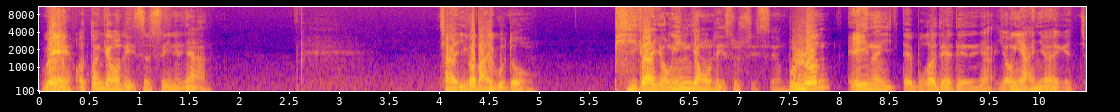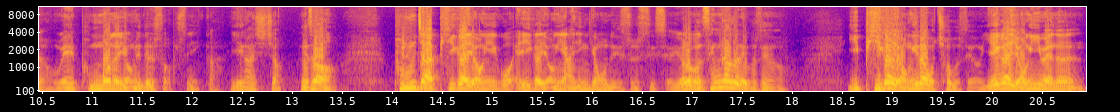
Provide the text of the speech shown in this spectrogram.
왜? 어떤 경우도 있을 수 있느냐? 자, 이거 말고도 b가 0인 경우도 있을 수 있어요. 물론 a는 이때 뭐가 돼야 되느냐? 0이 아니어야겠죠. 왜? 분모는 0이 될 수 없으니까. 이해가시죠? 그래서 분자 b가 0이고 a가 0이 아닌 경우도 있을 수 있어요. 여러분 생각을 해보세요. 이 b가 0이라고 쳐보세요. 얘가 0이면은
